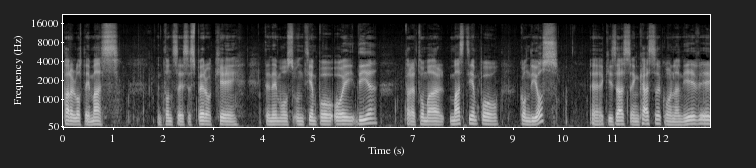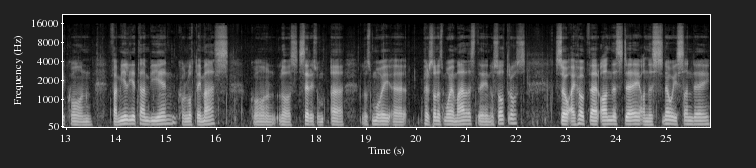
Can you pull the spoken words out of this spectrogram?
para los demás. Entonces espero que tenemos un tiempo hoy día para tomar más tiempo con Dios, eh, quizás en casa, con la nieve, con familia también, con los demás, con los seres, uh, los muy, uh, personas muy amadas de nosotros. So I hope that on this day, on this snowy Sunday,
